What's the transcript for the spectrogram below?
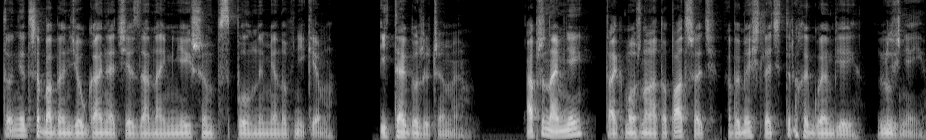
to nie trzeba będzie uganiać się za najmniejszym wspólnym mianownikiem. I tego życzymy. A przynajmniej tak można na to patrzeć, aby myśleć trochę głębiej, luźniej.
